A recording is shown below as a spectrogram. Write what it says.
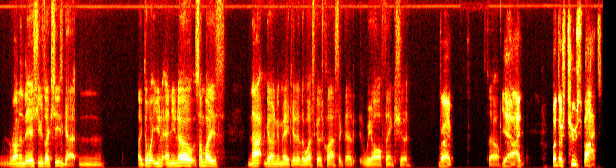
run into issues like she's got, and like the what you and you know somebody's not going to make it at the West Coast Classic that we all think should. Right. So Yeah, I but there's two spots.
